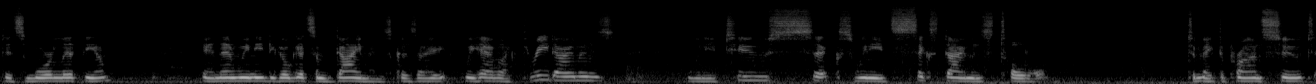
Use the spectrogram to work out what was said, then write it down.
did some more lithium, and then we need to go get some diamonds because I we have like three diamonds, and we need two, six. We need six diamonds total to make the prawn suit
